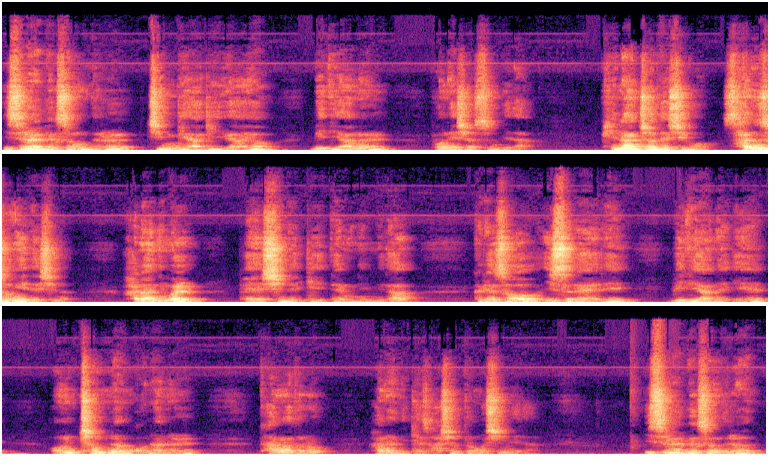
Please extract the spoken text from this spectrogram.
이스라엘 백성들을 징계하기 위하여 미디안을 보내셨습니다. 피난처 되시고 산성이 되시는 하나님을 배신했기 때문입니다. 그래서 이스라엘이 미디안에게 엄청난 고난을 당하도록 하나님께서 하셨던 것입니다. 이스라엘 백성들은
